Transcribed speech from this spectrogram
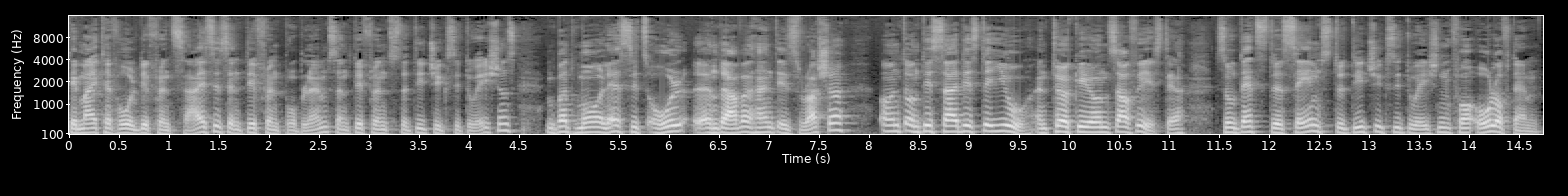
They might have all different sizes and different problems and different strategic situations, but more or less it's all, on the other hand, is Russia, and on this side is the EU and Turkey on southeast. Yeah? So that's the same strategic situation for all of them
